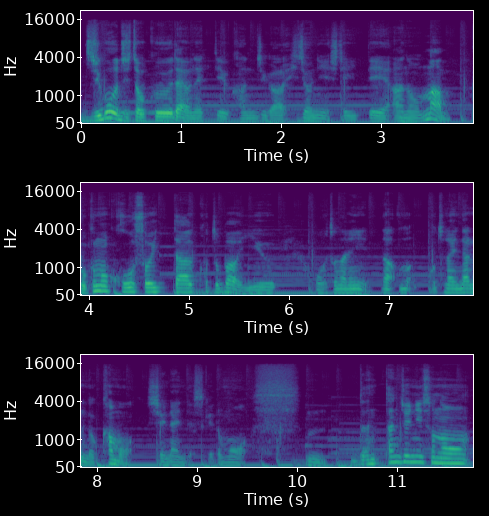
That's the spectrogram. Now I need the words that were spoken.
自業自得だよねっていう感じが非常にしていて、あの、まあ、僕もこう、そういった言葉を言う大人にな、大人になるのかもしれないんですけども、うん、単純にその、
